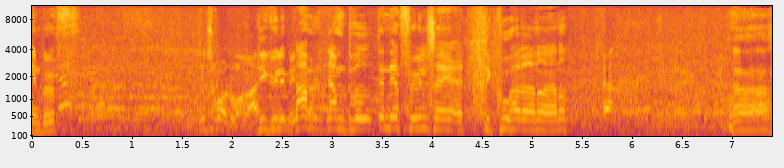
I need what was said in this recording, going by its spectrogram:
en bøf. Det tror jeg, du har ret. Ligegyldigt. Nej, men, nej, men du ved, den der følelse af, at det kunne have været noget andet. Ja. Ah.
